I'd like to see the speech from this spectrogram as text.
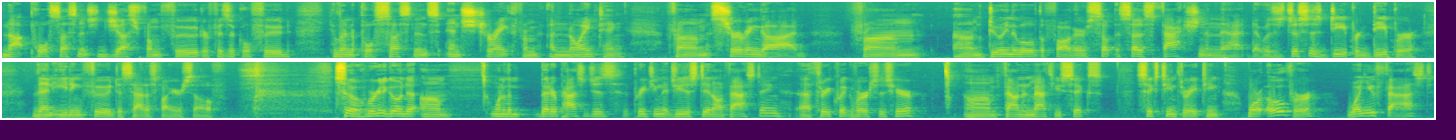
not pull sustenance just from food or physical food. He learned to pull sustenance and strength from anointing, from serving God, from um, doing the will of the Father. So, satisfaction in that that was just as deep or deeper than eating food to satisfy yourself. So we're going to go into um, one of the better passages, preaching that Jesus did on fasting. Uh, three quick verses here, um, found in Matthew 6, 16 through 18. Moreover, when you fast,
